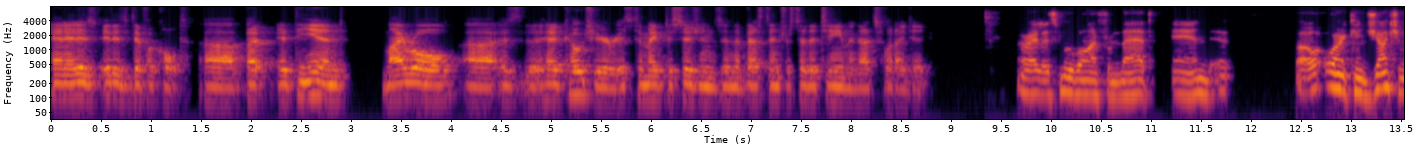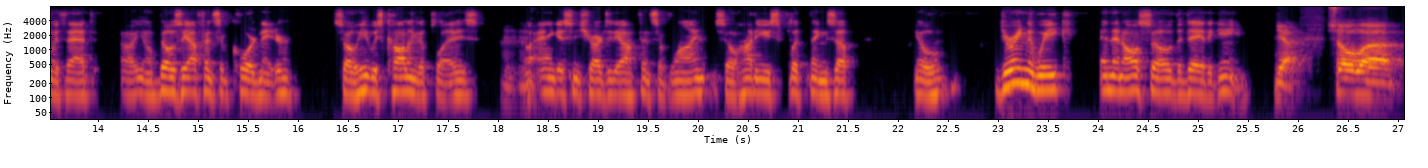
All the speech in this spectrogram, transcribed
and it is it is difficult. Uh, but at the end, my role uh, as the head coach here is to make decisions in the best interest of the team, and that's what I did. All right, let's move on from that, and uh, or in conjunction with that, uh, you know, Bill's the offensive coordinator, so he was calling the plays. Mm-hmm. Uh, Angus in charge of the offensive line. So how do you split things up? You know, during the week, and then also the day of the game. Yeah, so uh,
